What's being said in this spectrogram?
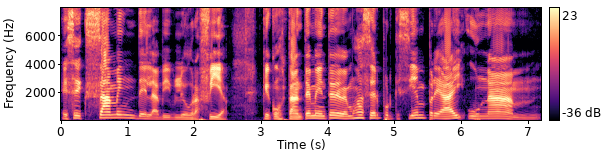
ese examen de la bibliografía que constantemente debemos hacer porque siempre hay una mm,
